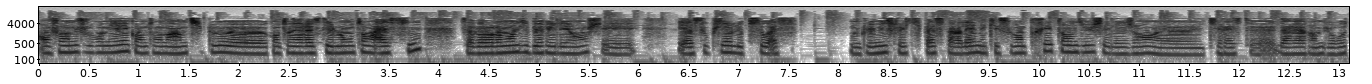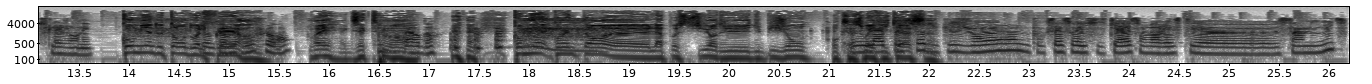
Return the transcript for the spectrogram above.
en fin de journée quand on a un petit peu, euh, quand on est resté longtemps assis. Ça va vraiment libérer les hanches et, et assouplir le psoas. Donc le muscle qui passe par l'aine et qui est souvent très tendu chez les gens qui restent derrière un bureau toute la journée. Combien de temps on doit le faire comme vous, Florent. Oui, exactement. Pardon. combien, combien de temps la posture du, du pigeon? Pour que ça soit la efficace. La posture du pigeon, pour que ça soit efficace, on va rester euh, 5 minutes.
